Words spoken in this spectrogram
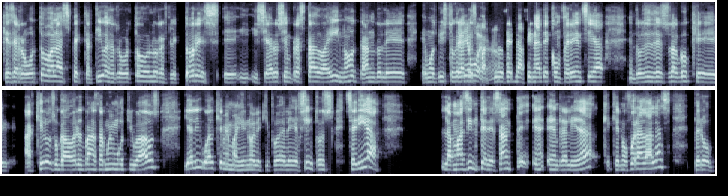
que se robó todas las expectativas, se robó todos los reflectores y, y Seattle siempre ha estado ahí, ¿no? Dándole, hemos visto grandes partidos en la final de conferencia, entonces eso es algo que aquí los jugadores van a estar muy motivados y al igual que me imagino el equipo del AFC, entonces sería la más interesante en, realidad que, que no fuera Dallas, pero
